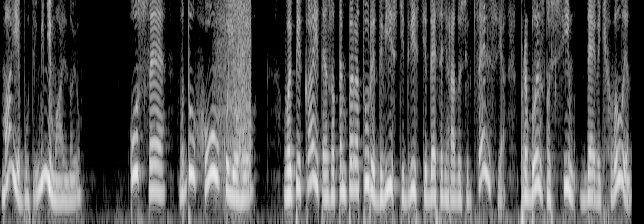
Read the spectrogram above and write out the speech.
має бути мінімальною. Усе, в духовку його. Випікайте за температури 200-210 градусів Цельсія приблизно 7-9 хвилин.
